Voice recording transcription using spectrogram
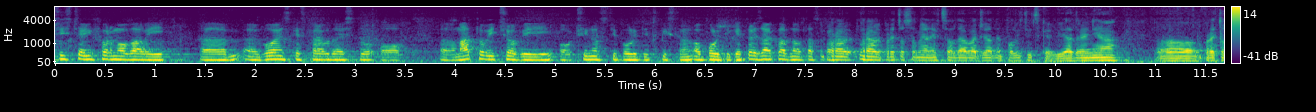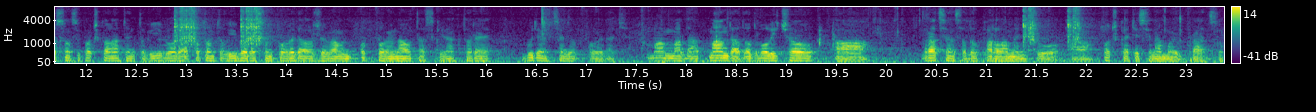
či ste informovali um, vojenské spravodajstvo o Matovičovi, o činnosti politických stran, o politike. To je základná otázka. Práve, práve preto som ja nechcel dávať žiadne politické vyjadrenia, uh, preto som si počkal na tento výbor a po tomto výbore som povedal, že vám odpoviem na otázky, na ktoré budem chcieť odpovedať. Mám mandát, mandát od voličov a vraciam sa do parlamentu a počkajte si na moju prácu.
